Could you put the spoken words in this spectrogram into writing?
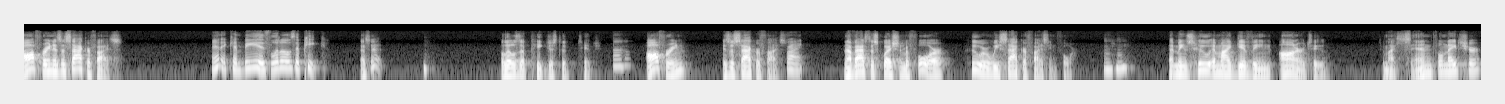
Offering is a sacrifice. And it can be as little as a peek. That's it. A little as a peek, just a tinge. Uh-huh. Offering is a sacrifice. Right. And I've asked this question before who are we sacrificing for? Mm-hmm. That means who am I giving honor to? To my sinful nature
